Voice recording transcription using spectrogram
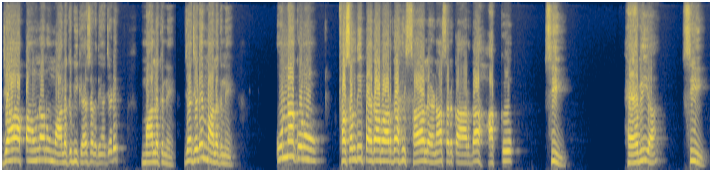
ਜਾਂ ਆਪਾਂ ਉਹਨਾਂ ਨੂੰ ਮਾਲਕ ਵੀ ਕਹਿ ਸਕਦੇ ਹਾਂ ਜਿਹੜੇ ਮਾਲਕ ਨੇ ਜਾਂ ਜਿਹੜੇ ਮਾਲਕ ਨੇ, ਉਹਨਾਂ ਕੋਲੋਂ ਫਸਲ ਦੀ ਪੈਦਾਵਾਰ ਦਾ ਹਿੱਸਾ ਲੈਣਾ ਸਰਕਾਰ ਦਾ ਹੱਕ ਸੀ। ਹੈ ਵੀ ਆ, ਸੀ।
